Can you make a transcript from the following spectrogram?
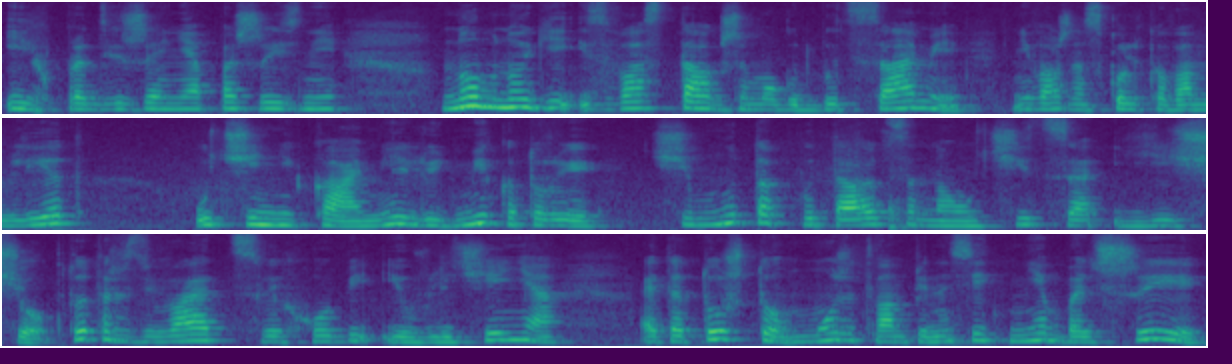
их продвижения по жизни. Но многие из вас также могут быть сами, неважно сколько вам лет, учениками, людьми, которые чему-то пытаются научиться еще. Кто-то развивает свои хобби и увлечения – это то, что может вам приносить небольшие,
